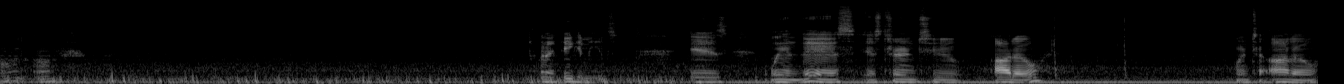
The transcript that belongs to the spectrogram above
on off. What I think it means is when this is turned to auto, went to auto,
